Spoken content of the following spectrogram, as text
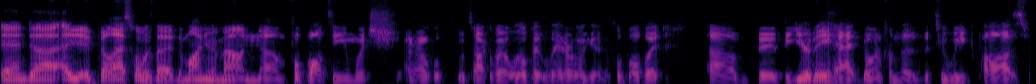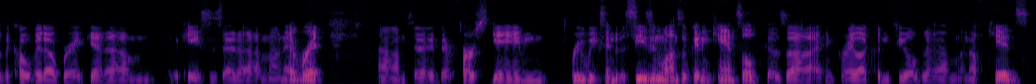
and uh, I, the last one was the the Monument Mountain um, football team, which I don't know if we'll, we'll talk about a little bit later when we get into football, but um, the the year they had going from the the two week pause for the COVID outbreak at um, the cases at uh, Mount Everett um, to their first game three weeks into the season winds up getting canceled because uh, I think Greylock couldn't field um, enough kids.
